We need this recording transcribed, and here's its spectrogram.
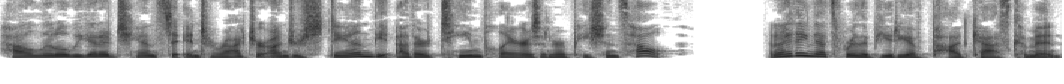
how little we get a chance to interact or understand the other team players in our patient's health. And I think that's where the beauty of podcasts come in.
